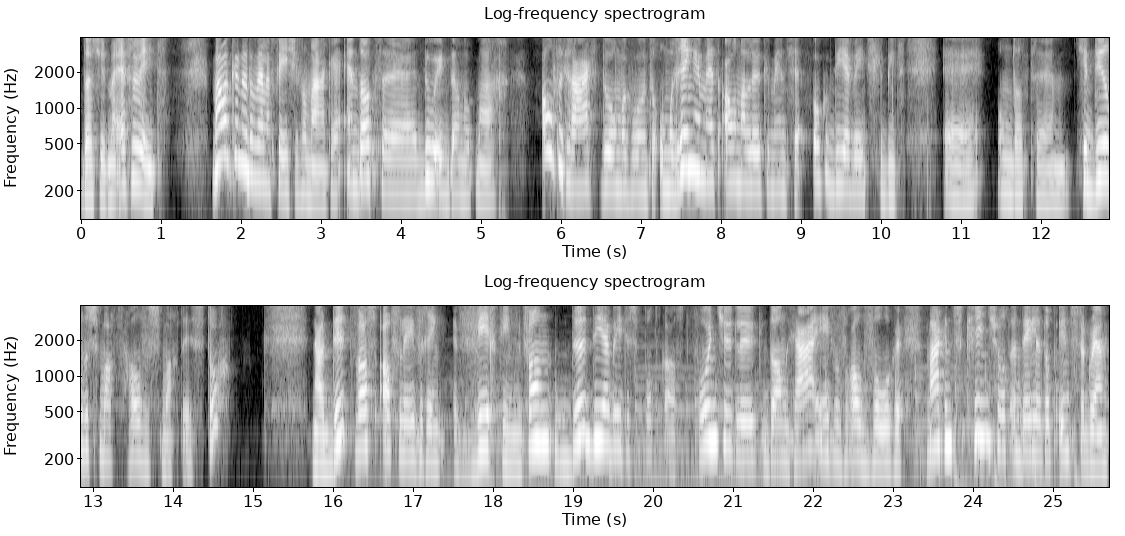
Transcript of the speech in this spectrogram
dat je het maar even weet. Maar we kunnen er wel een feestje van maken. En dat uh, doe ik dan ook maar al te graag door me gewoon te omringen met allemaal leuke mensen, ook op diabetisch gebied. Uh, omdat uh, gedeelde smart halve smart is, toch? Nou, dit was aflevering 14 van de Diabetes Podcast. Vond je het leuk? Dan ga even vooral volgen. Maak een screenshot en deel het op Instagram.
